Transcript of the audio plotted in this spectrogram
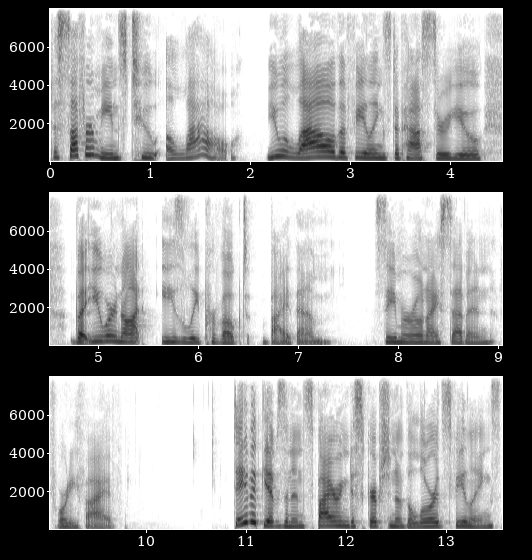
To suffer means to allow. You allow the feelings to pass through you, but you are not easily provoked by them. See Moroni 7 45. David gives an inspiring description of the Lord's feelings,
